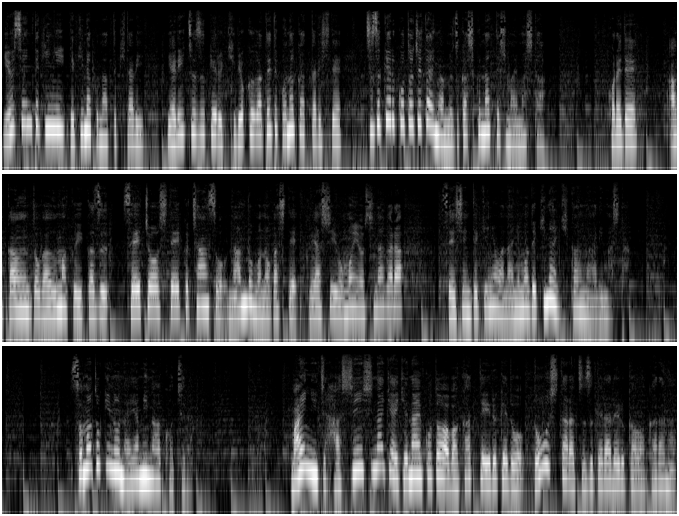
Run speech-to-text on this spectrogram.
優先的にできなくなってきたりやり続ける気力が出てこなかったりして続けること自体が難しくなってしまいました。これでアカウントがうまくいかず成長していくチャンスを何度も逃して悔しい思いをしながら精神的には何もできない期間がありました。その時の悩みがこちら。毎日発信しなきゃいけないことは分かっているけどどうしたら続けられるかわからない。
